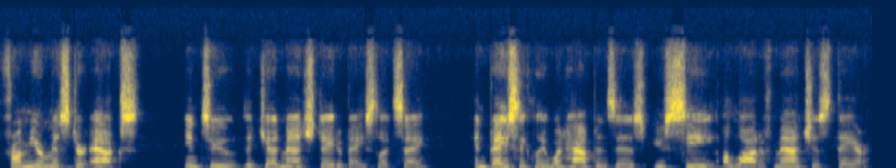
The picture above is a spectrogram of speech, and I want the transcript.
from your Mr. X into the GEDmatch database, let's say. And basically, what happens is you see a lot of matches there.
